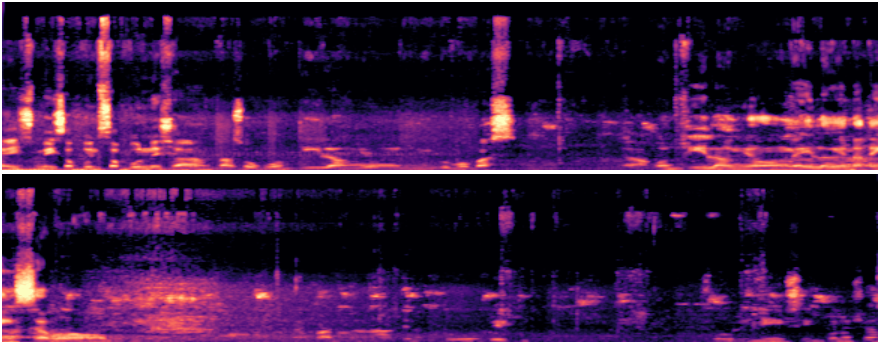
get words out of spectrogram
Guys, may sabon-sabon na siya, kaso konti lang yung lumabas. Kaya konti lang yung nailagay nating sabon. Napano na natin ang tubig. So linisin ko na siya.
